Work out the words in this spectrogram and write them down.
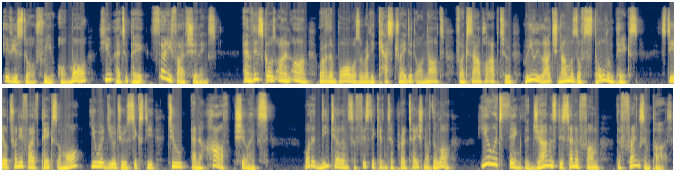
If you stole three or more, you had to pay 35 shillings. And this goes on and on, whether the boar was already castrated or not, for example, up to really large numbers of stolen pigs. Steal 25 pigs or more, you were due to 62 and a half shillings. What a detailed and sophisticated interpretation of the law. You would think the Germans descended from the Franks in part.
